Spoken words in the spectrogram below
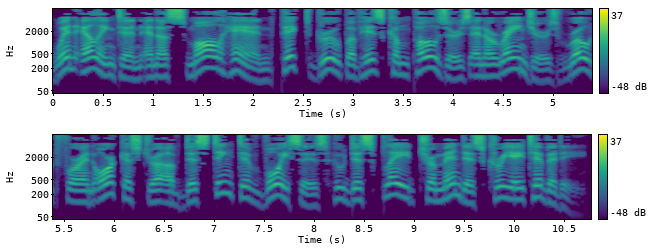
when Ellington and a small hand-picked group of his composers and arrangers wrote for an orchestra of distinctive voices who displayed tremendous creativity.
